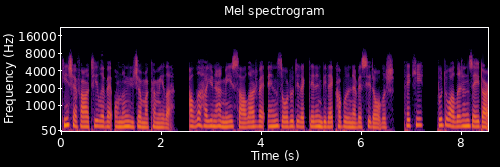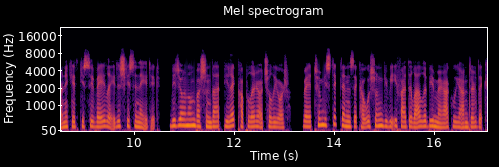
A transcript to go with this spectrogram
Kin şefaatiyle ve onun yüce makamıyla. Allah'a yönelmeyi sağlar ve en zorlu dileklerin bile kabulüne vesile olur. Peki, bu duaların zeydarnik etkisi ve ile ilişkisi neydi? Videonun başında dilek kapıları açılıyor ve tüm isteklerinize kavuşun gibi ifadelerle bir merak uyandırdık.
